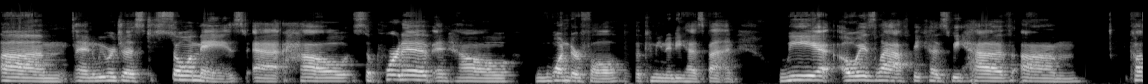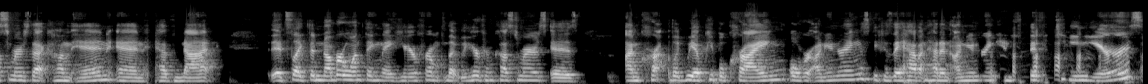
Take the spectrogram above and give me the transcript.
Um, and we were just so amazed at how supportive and how wonderful the community has been. We always laugh because we have um, customers that come in and have not it's like the number one thing they hear from that we hear from customers is I'm cry- like we have people crying over onion rings because they haven't had an onion ring in 15 years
